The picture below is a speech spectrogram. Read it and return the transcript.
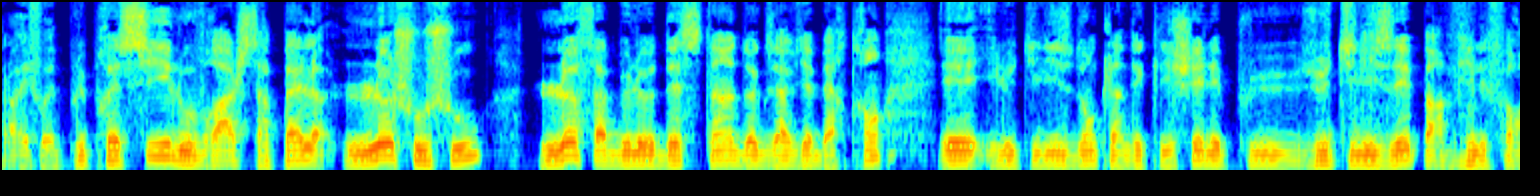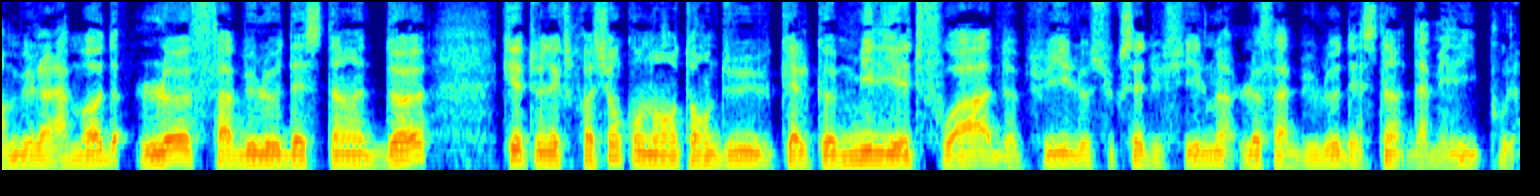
Alors il faut être plus précis, l'ouvrage s'appelle Le Chouchou, le fabuleux destin de Xavier Bertrand, et il utilise donc l'un des clichés les plus utilisés parmi les formules à la mode, le fabuleux destin de, qui est une expression qu'on a entendue quelques milliers de fois depuis le succès du film Le fabuleux destin d'Amélie Poulain.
